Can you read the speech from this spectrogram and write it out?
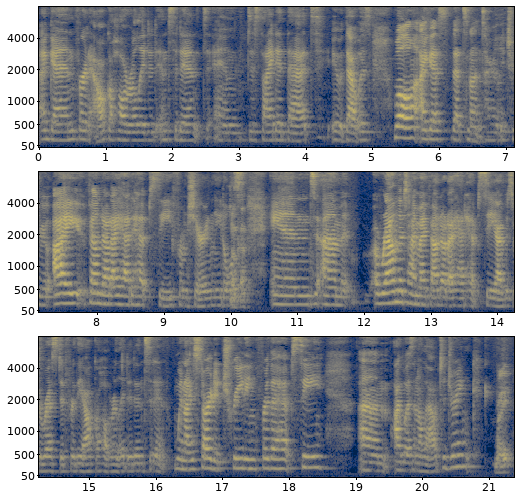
again for an alcohol related incident and decided that it, that was, well, I guess that's not entirely true. I found out I had hep C from sharing needles. Okay. And um, around the time I found out I had hep C, I was arrested for the alcohol related incident. When I started treating for the hep C, um, I wasn't allowed to drink. Right?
